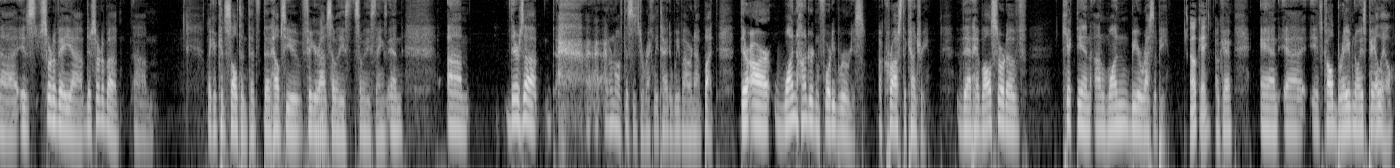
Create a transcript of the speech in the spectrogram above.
uh, is sort of a uh, there's sort of a um, like a consultant that that helps you figure Mhm. out some of these some of these things and um there's a I, I don't know if this is directly tied to WeVow or not but there are 140 breweries across the country that have all sort of kicked in on one beer recipe Okay. okay and uh, it's called brave noise pale ale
